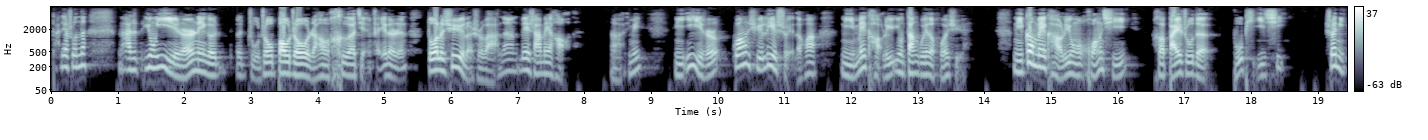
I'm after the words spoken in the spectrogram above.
大家说那那用薏仁那个呃煮粥煲粥然后喝减肥的人多了去了是吧？那为啥没好呢？啊，因为你薏仁光去利水的话，你没考虑用当归的活血，你更没考虑用黄芪和白术的补脾益气，所以你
